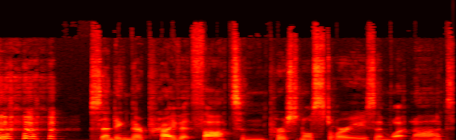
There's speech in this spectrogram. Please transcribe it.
Well, Sending their private thoughts and personal stories and whatnot.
